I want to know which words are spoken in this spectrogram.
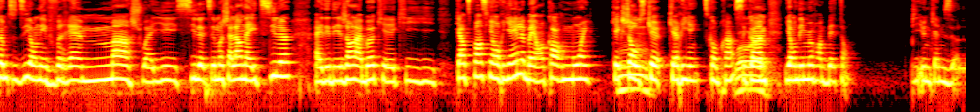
comme tu dis, on est vraiment choyé ici. Là. Moi, je suis allée en Haïti, là, aider des gens là-bas qui, qui, quand tu penses qu'ils ont rien, là, ben, ils ont encore moins quelque Mm. chose que, que rien. Tu comprends? Ouais, c'est ouais. comme, ils ont des murs en béton, puis une camisole.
